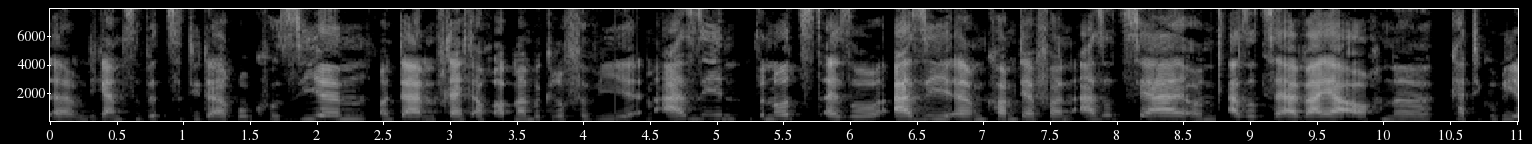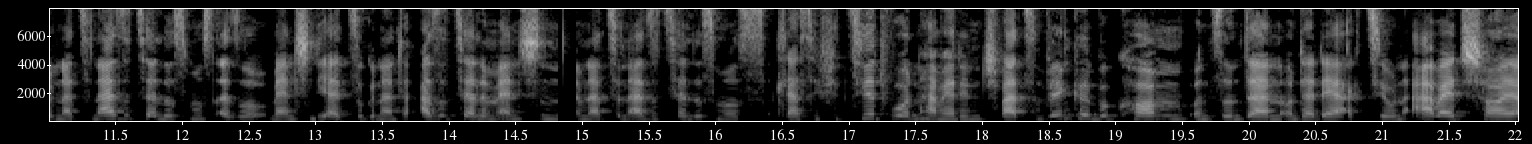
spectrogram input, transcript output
ähm, die ganzen Witze, die darum kursieren und dann vielleicht auch, ob man Begriffe wie Asi benutzt. Also Asi ähm, kommt ja von asozial und asozial war ja auch eine Kategorie im Nationalsozialismus, also Menschen, die als sogenannte asoziale Menschen im Nationalsozialismus klassifiziert wurden, haben ja den schwarzen Winkel bekommen und sind dann unter der Aktion Arbeitsscheu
